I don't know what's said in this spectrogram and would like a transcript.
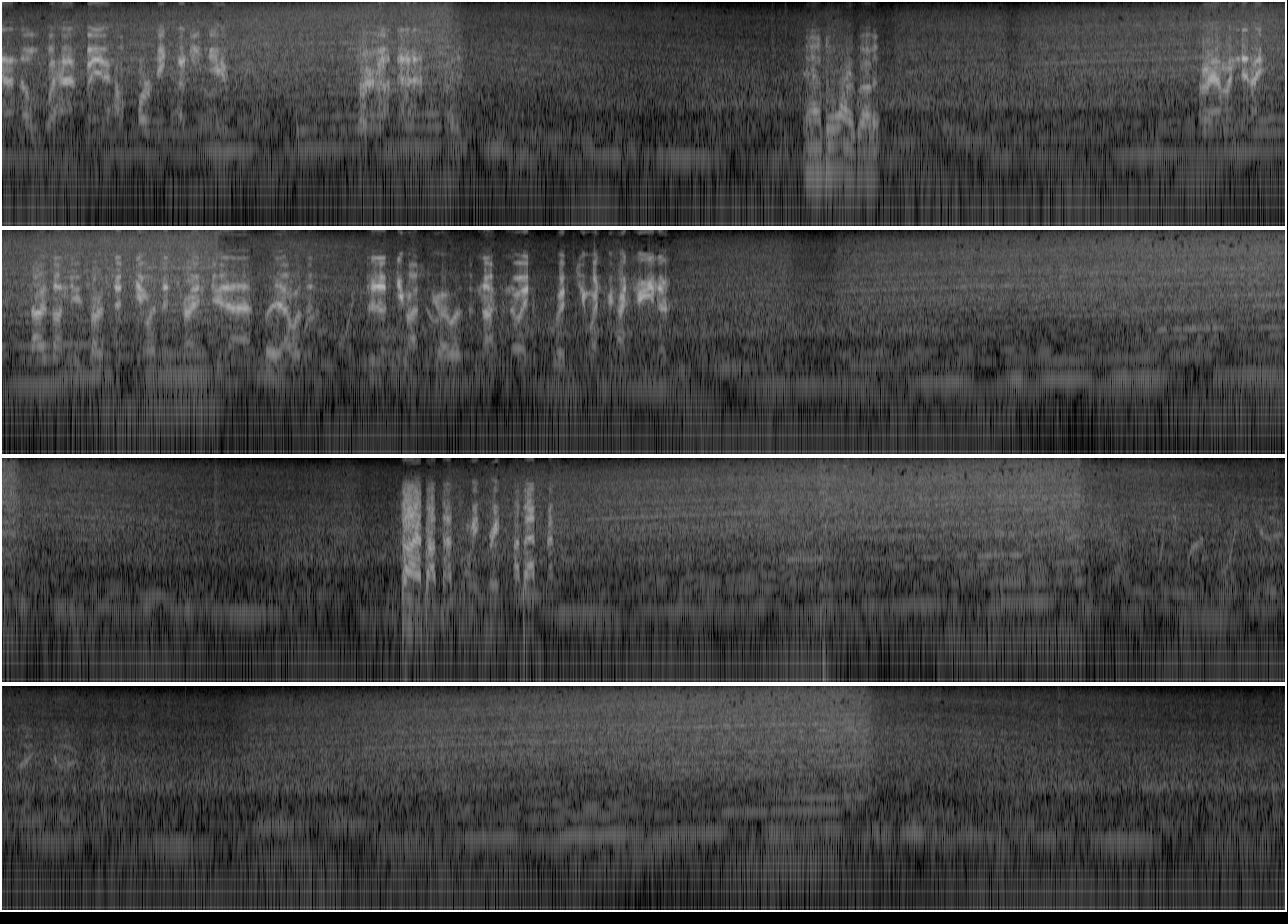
I know what happened, how hard he touched you. Sorry about that. Yeah, don't worry about it. I mean, I'm on, I, I was on News Source 15, wasn't trying to do that, but I wasn't, there's a few laps ago, I wasn't not going to like, with too much behind you either. Sorry about that, 23. My bad, man. Twenty-one point two, thank two.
